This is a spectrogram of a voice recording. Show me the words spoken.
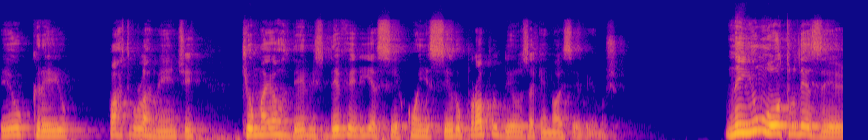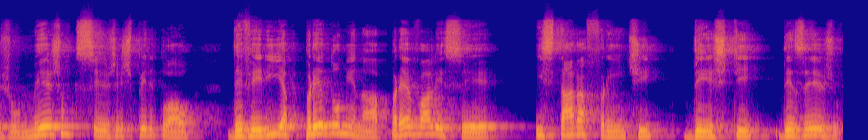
eu creio particularmente que o maior deles deveria ser conhecer o próprio Deus a quem nós servimos. Nenhum outro desejo, mesmo que seja espiritual, deveria predominar, prevalecer, estar à frente deste desejo.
